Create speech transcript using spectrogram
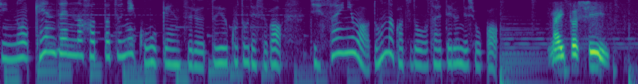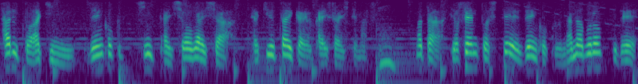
身の健全な発達に貢献するということですが実際にはどんな活動をされてるんでしょうか？毎年春と秋に全国身体障害者野球大会を開催しています。また予選として全国7ブロックで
